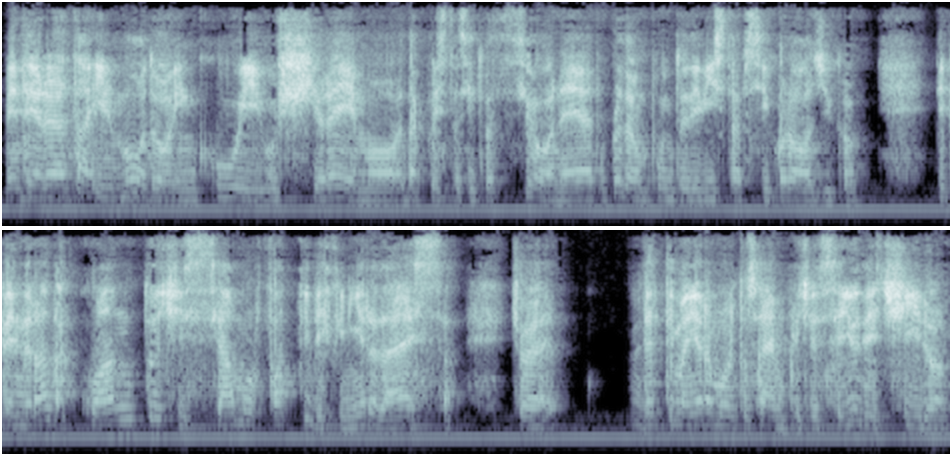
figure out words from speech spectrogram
Mentre in realtà il modo in cui usciremo da questa situazione, proprio da un punto di vista psicologico, dipenderà da quanto ci siamo fatti definire da essa. Cioè, detto in maniera molto semplice, se io decido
